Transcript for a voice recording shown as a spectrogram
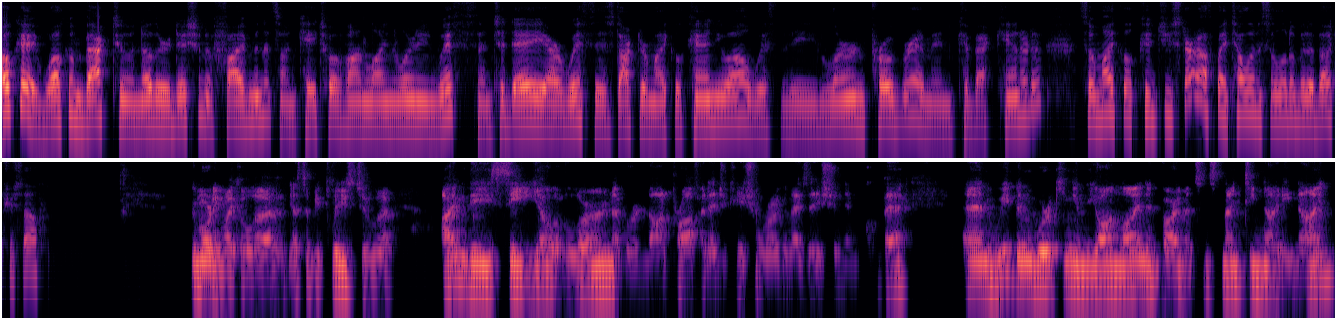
Okay, welcome back to another edition of 5 Minutes on K-12 Online Learning With. And today our with is Dr. Michael Canuel with the LEARN program in Quebec, Canada. So Michael, could you start off by telling us a little bit about yourself? Good morning, Michael. Uh, yes, I'd be pleased to. Uh, I'm the CEO of LEARN. We're a nonprofit educational organization in Quebec. And we've been working in the online environment since 1999.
